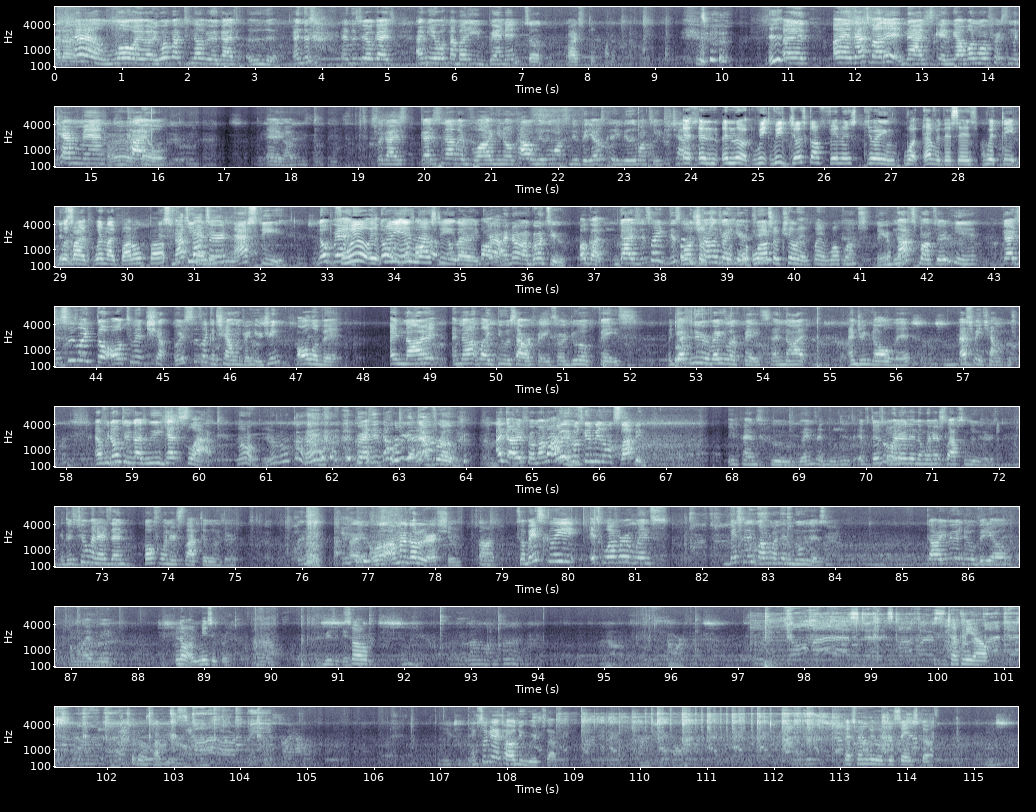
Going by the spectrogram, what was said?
Ta-da. Um, Hello everybody, welcome back to another video guys. And this and this video guys, I'm here with my buddy Brandon. What's up? Oh, I spilled water. and and that's about it. Nah, just kidding. We have one more person, the cameraman, Oh. Kyle. There you go. So guys, guys, it's another vlog. You know, Kyle really wants to do videos because he really wants a YouTube channel. And, and and look, we we just got finished doing whatever this is with the with my with my bottle pop. It's Not sponsored. Nasty. no, Brandon. For real, it no, really the is bottom, nasty, the very like- bottom. Yeah, I know. I'm going to. Oh god, guys, it's like this is like a challenge right here. we're, we're also chilling playing Roblox. Yeah. Not sponsored. Yeah. Guys, this is like the ultimate cha- This is like a challenge right here. Drink all of it, and not and not like do a sour face or do a face. Like you have to do your regular face and not and drink all of it. That should be a challenge. And if we don't do it, guys, we get slapped. No. No. What the hell? Granted, no. Where'd you get that from? I got it from my mom. Wait, who's gonna be the one slapping? It depends who wins and who loses. If there's a Oh. winner, then the winner slaps the losers. If there's two winners, then both winners slap the loser. Alright. Well, I'm gonna go to the restroom. Uh, So basically, it's whoever wins. Basically, whoever wins and loses. Kyle, you're gonna do a video on Lively. no, uh, musically. Uh, music. is- So check me out. Those have views. I'm looking at Kyle do weird stuff. That's when we were just saying stuff.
